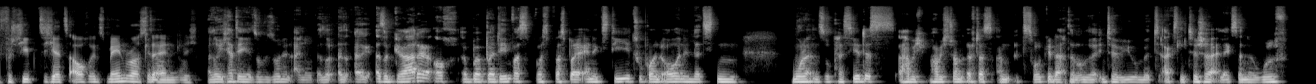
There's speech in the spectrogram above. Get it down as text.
verschiebt sich jetzt auch ins Main Roster genau, genau. endlich. Also ich hatte jetzt sowieso den Eindruck, also, also, also gerade auch bei, bei dem, was, was, was bei NXT 2.0 in den letzten Monaten so passiert ist, habe ich, hab ich schon öfters an, zurückgedacht an unser Interview mit Axel Tischer, Alexander Wolf,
